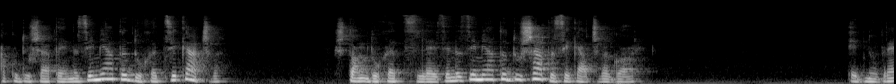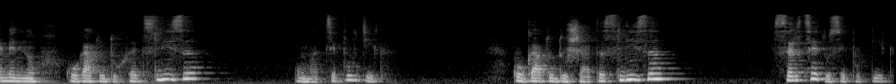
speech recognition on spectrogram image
Ако душата е на земята, духът се качва. Щом духът слезе на земята, душата се качва горе. Едновременно, когато духът слиза, умът се повдига. Когато душата слиза, сърцето се повдига.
